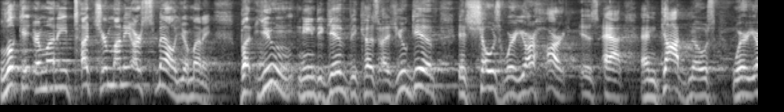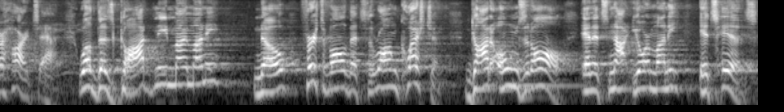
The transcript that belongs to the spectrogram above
look at your money, touch your money, or smell your money. But you need to give because as you give, it shows where your heart is at, and God knows where your heart's at. Well, does God need my money? No. First of all, that's the wrong question. God owns it all, and it's not your money, it's His.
